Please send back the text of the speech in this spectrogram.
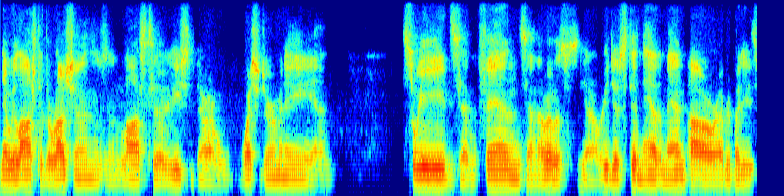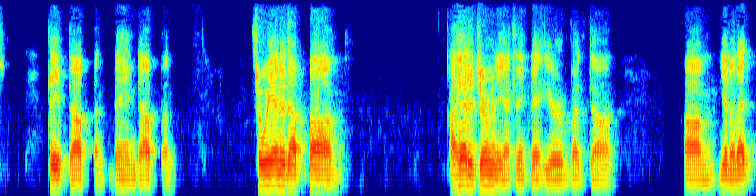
then we lost to the Russians and lost to East or West Germany and Swedes and the Finns, and it was you know we just didn't have the manpower. Everybody's taped up and banged up, and so we ended up. Um, I had a Germany, I think, that year, but uh, um, you know that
